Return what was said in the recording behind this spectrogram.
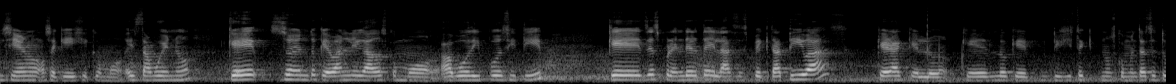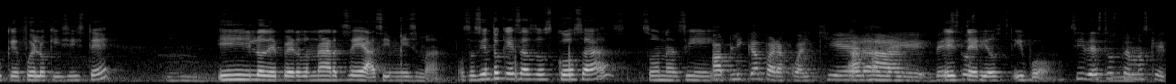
hicieron, o sea, que dije como, está bueno, que siento que van ligados como a body positive, que es desprenderte de las expectativas, que era que lo que es lo que dijiste, nos comentaste tú que fue lo que hiciste, y lo de perdonarse a sí misma. O sea, siento que esas dos cosas son así. Aplican para cualquiera Ajá, de, de estos, estereotipo. sí, de estos temas que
